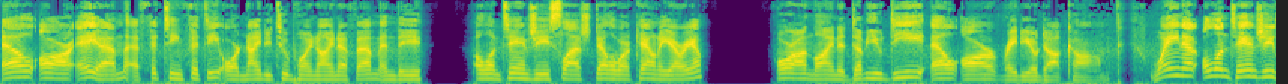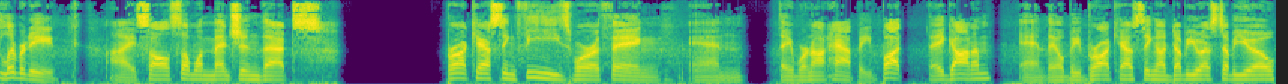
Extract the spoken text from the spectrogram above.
WDLRAM at 1550 or 92.9 FM in the Olentangy slash Delaware County area or online at WDLRradio.com. Wayne at Olentangy Liberty. I saw someone mention that broadcasting fees were a thing and they were not happy, but they got them and they'll be broadcasting on WSWO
